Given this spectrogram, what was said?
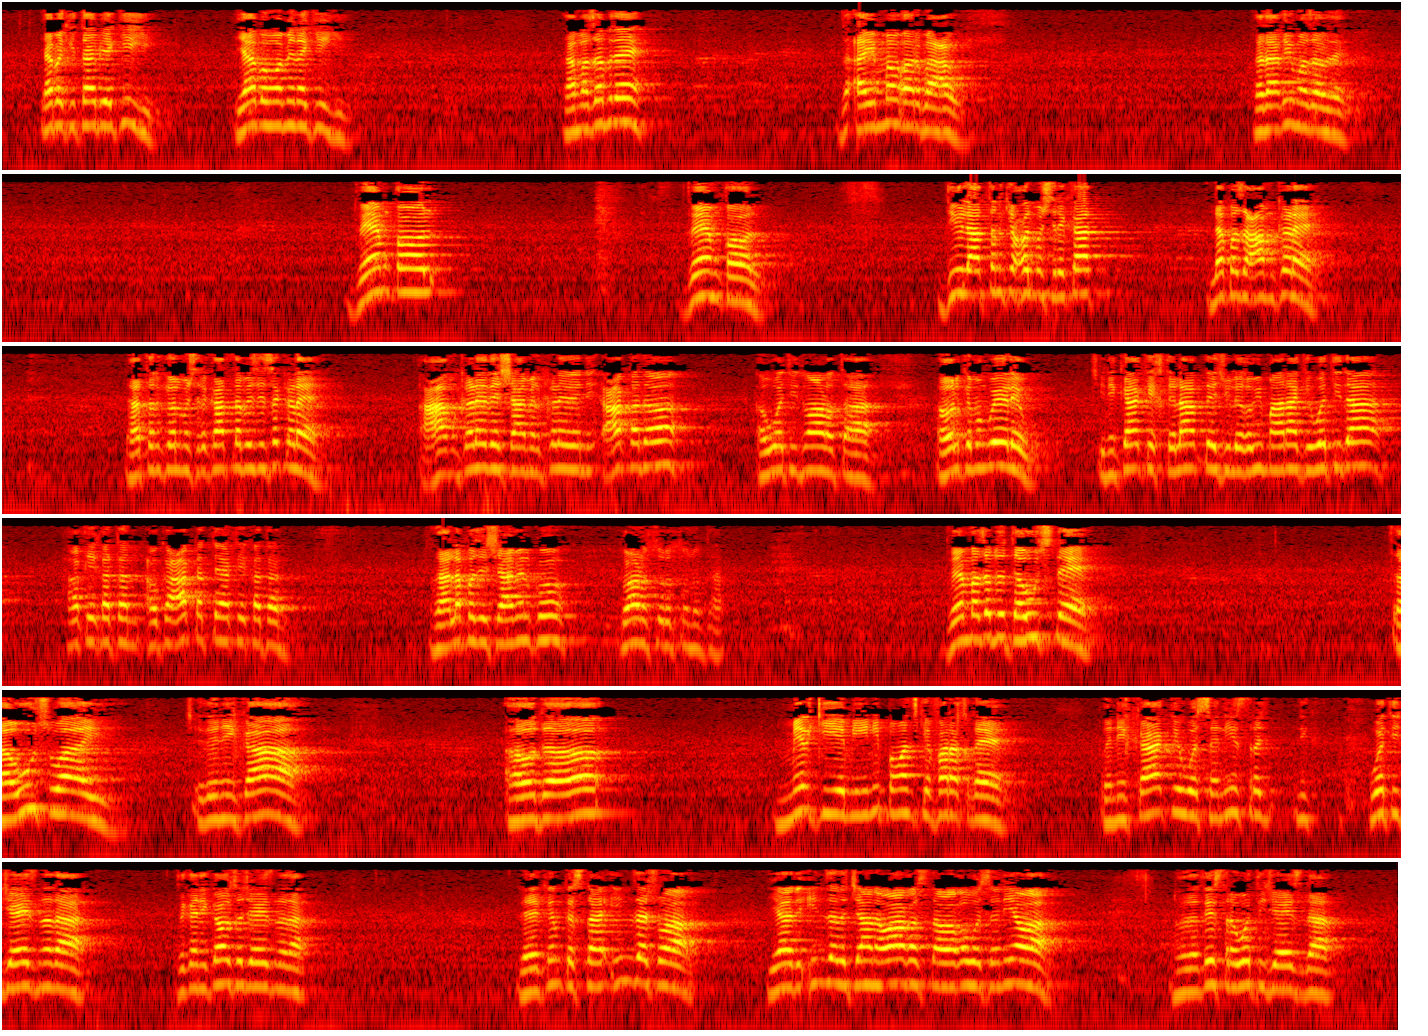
یا به کتاب یې کیږي یا به ومنه کیږي دا مذهب ده د ائمه اربعه دا دغه مذهب ده دویم قول دویم قول دی ولاتن کې حل مشرکات لفظ عام کړه دا تر کول مشرکات لبه زی څه کړه عام کړه دې شامل کړه دې عقد او وتی دوانو ته اول کې مونږ ویلو چې نکاح کې اختلاف دی چې لغوي معنی کې وتی دا حقیقتا او که عقد ته حقیقتا دا لفظ شامل کو دوانو صورتونو ته دوی مذهب د تاوس ته تاوس وای چې د نکاح او د ملک یمینی په منځ کې فرق ده په نکاح کې وسنی سره وتی جایز نه ده ځکه نکاح سره جایز نه ده لیکن کستا انځه شو یا د انځه د چانه واغستا واغه وسنی وا نو د دې سره وتی جایز ده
